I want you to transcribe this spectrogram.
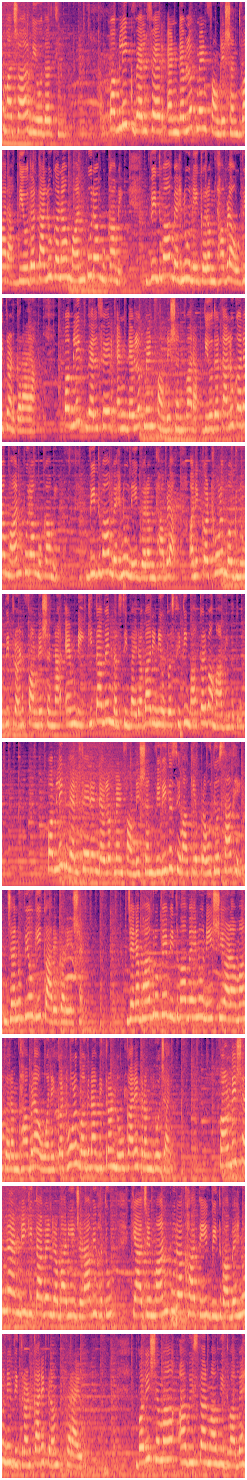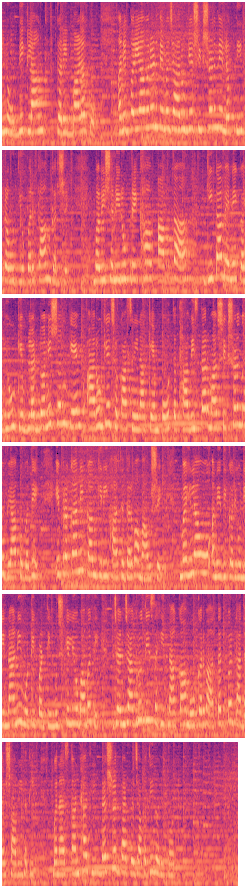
સમાચાર દિયોદરથી. Public welfare and development foundation દ્વારા દિયોદર તાલુકાના માનપુરા મુકામે વિધવા બહેનોને ગરમ ધાબળાઓ વિતરણ કરાયા. Public welfare and development foundation દ્વારા દિયોદર તાલુકાના માનપુરા મુકામે વિધવા બહેનોને ગરમ ધાબળા અને કઠોળ મગનું વિતરણ ફાઉન્ડેશનના એમડી ગીતાબેન નરસિંહભાઈ રબારીની ઉપસ્થિતિમાં કરવામાં આવ્યું હતું. Public welfare and development foundation વિવિધ સેવાકીય પ્રવૃત્તિઓ સાથે જનઉપયોગી કાર્ય કરે છે. જેના ભાગરૂપે વિધવા બહેનોને શિયાળામાં ગરમ ધાબળાઓ અને કઠોળ મગના વિતરણનો કાર્યક્રમ યોજાય. ફાઉન્ડેશનના એમડી ગીતાબેન રબારીએ જણાવ્યું હતું કે આજે માનપુરા ખાતે વિધવા બહેનોને વિતરણ કાર્યક્રમ કરાયો. ભવિષ્યમાં આ વિસ્તારમાં વિધવા બહેનો વિકલાંગ, ગરીબ બાળકો અને પર્યાવરણ તેમજ આરોગ્ય શિક્ષણને લગતી પ્રવૃત્તિઓ પર કામ કરશે. ભવિષ્યની રૂપરેખા આપતા ગીતાબેને કહ્યું કે બ્લડ ડોનેશન કેમ્પ આરોગ્ય ચકાસણીના કેમ્પો તથા વિસ્તારમાં શિક્ષણનો વ્યાપ વધે એ પ્રકારની કામગીરી હાથ ધરવામાં આવશે. મહિલાઓ અને દીકરીઓની નાની મોટી પડતી મુશ્કેલીઓ બાબતે જનજાગૃતિ સહિતના કામો કરવા તત્પરતા દર્શાવી હતી. બનાસકાંઠાથી દશરથભાઈ પ્રજાપતિનો રિપોર્ટ.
